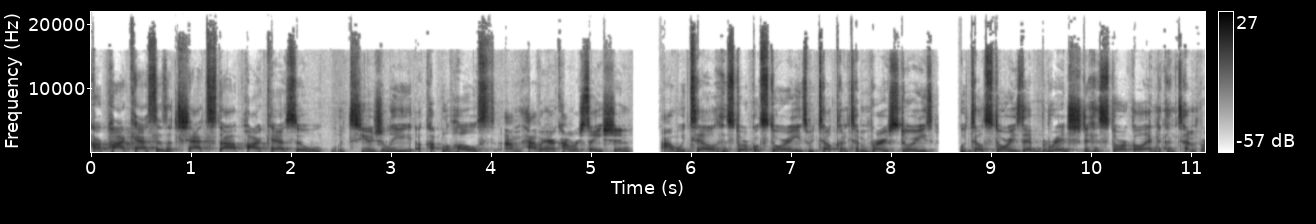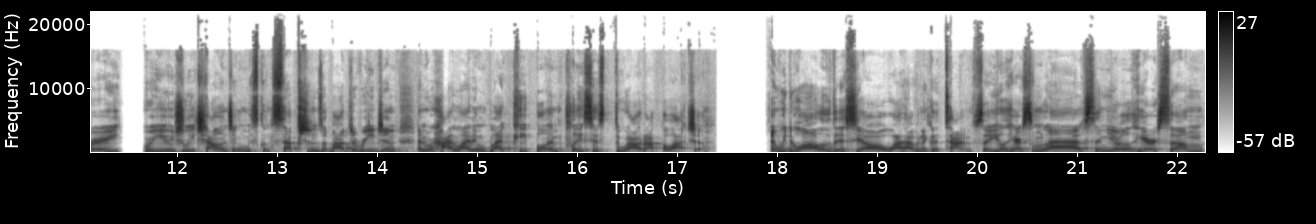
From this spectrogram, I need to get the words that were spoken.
Our podcast is a chat style podcast, so it's usually a couple of hosts um, having a conversation. Uh, we tell historical stories, we tell contemporary stories, we tell stories that bridge the historical and the contemporary. We're usually challenging misconceptions about the region, and we're highlighting Black people and places throughout Appalachia. And we do all of this, y'all, while having a good time. So you'll hear some laughs and you'll hear some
